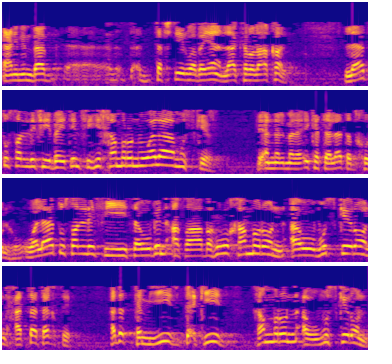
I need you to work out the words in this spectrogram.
يعني من باب آه، تفسير وبيان لا أكثر ولا أقل. لا تصلي في بيت فيه خمر ولا مسكر لأن الملائكة لا تدخله. ولا تصلي في ثوب أصابه خمر أو مسكر حتى تغسل هذا التمييز تأكيد خمر أو مسكر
